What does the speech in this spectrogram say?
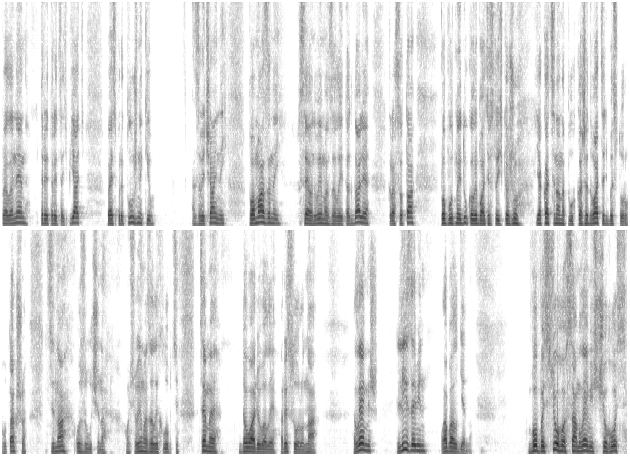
ПЛНН 335, без предплужників. Звичайний, помазаний, все он вимазали і так далі. Красота. Попутно йду, коли батя стоїть, кажу, яка ціна на плуг? Каже, 20 без торгу. Так що ціна озвучена. Ось вимазали хлопці. Це ми доварювали ресору на леміш, лізе він обалденно. Бо без цього сам леміш чогось,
